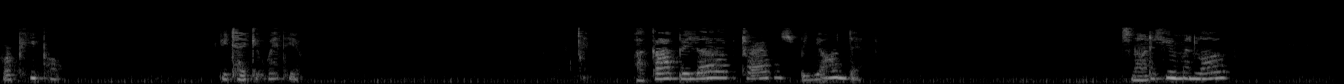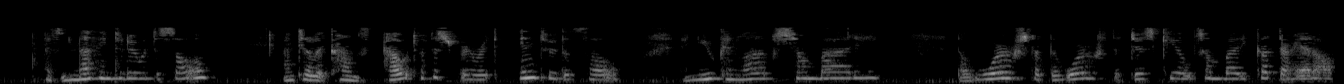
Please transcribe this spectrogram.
for people, you take it with you. Agape love travels beyond death. It's not a human love. It has nothing to do with the soul until it comes out of the spirit into the soul. And you can love somebody, the worst of the worst that just killed somebody, cut their head off,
